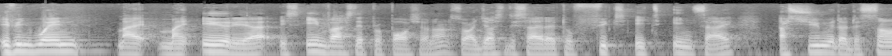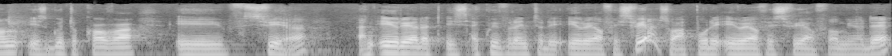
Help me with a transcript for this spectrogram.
even when my, my area is inversely proportional, so I just decided to fix it inside, assuming that the sound is going to cover a sphere, an area that is equivalent to the area of a sphere. So I put the area of a sphere formula there,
